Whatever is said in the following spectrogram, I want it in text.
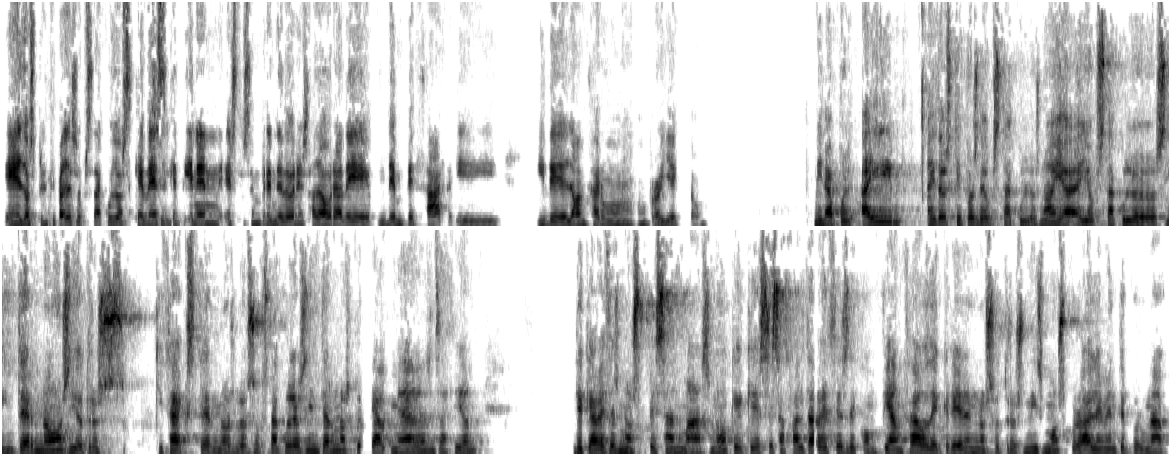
eh, los principales obstáculos que ves que tienen estos emprendedores a la hora de, empezar y, de lanzar un proyecto. Mira, pues hay, dos tipos de obstáculos, ¿no? Hay, obstáculos internos y otros quizá externos. Los obstáculos internos creo que me da la sensación de que a veces nos pesan más, ¿no? Que, es esa falta a veces de confianza o de creer en nosotros mismos, probablemente por una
